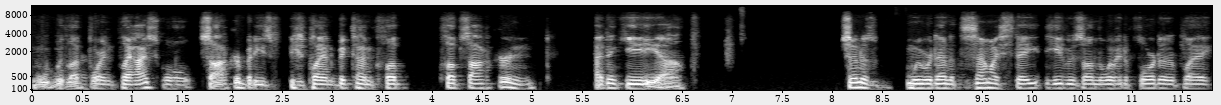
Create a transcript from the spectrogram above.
would love for him to play high school soccer, but he's he's playing big time club club soccer, and I think he. Uh, as soon as we were done at the semi-state, he was on the way to Florida to play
